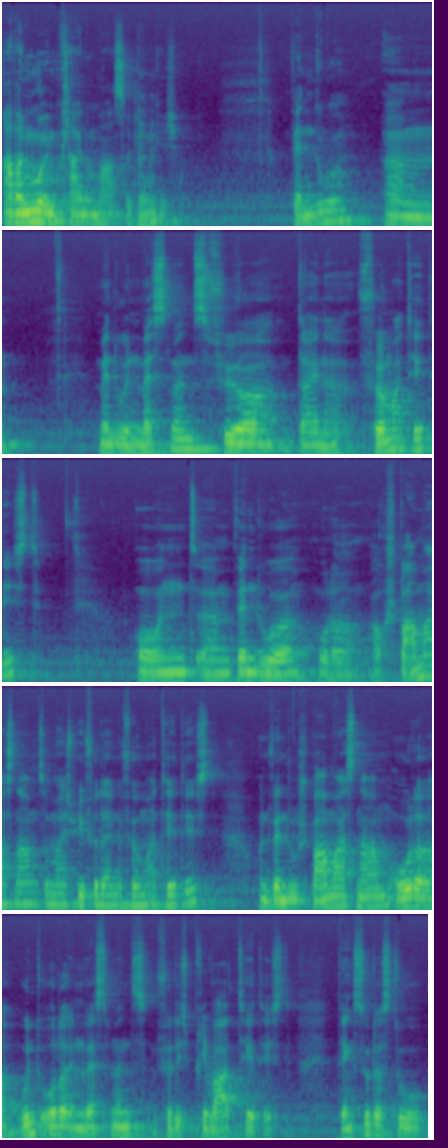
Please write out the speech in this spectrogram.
aber nur im kleinen Maße, denke mhm. ich. Wenn du, ähm, wenn du Investments für deine Firma tätigst und ähm, wenn du oder auch Sparmaßnahmen zum Beispiel für deine Firma tätigst und wenn du Sparmaßnahmen oder und oder Investments für dich privat tätigst, denkst du, dass du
